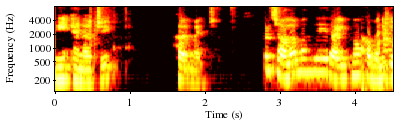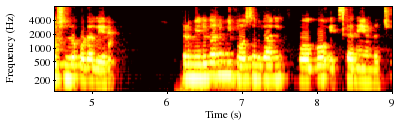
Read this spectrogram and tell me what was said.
మీ ఎనర్జీ హర్మెట్. ఇక్కడ చాలా మంది రైట్ నో కమ్యూనికేషన్లో కూడా లేరు. ఇక్కడ మీరు కానీ మీ పర్సన్ కానీ గోగో ఎక్స్ అనే ఉండొచ్చు.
